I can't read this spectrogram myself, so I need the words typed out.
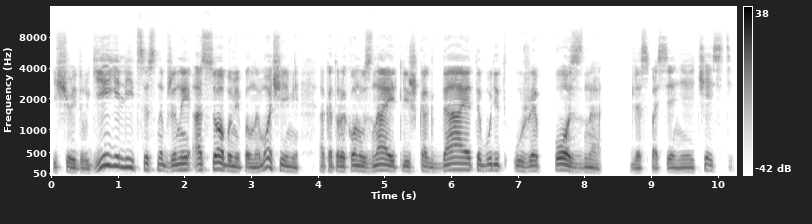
еще и другие лица снабжены особыми полномочиями, о которых он узнает лишь когда это будет уже поздно для спасения чести.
